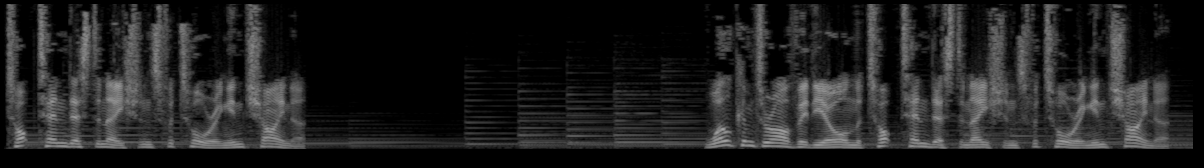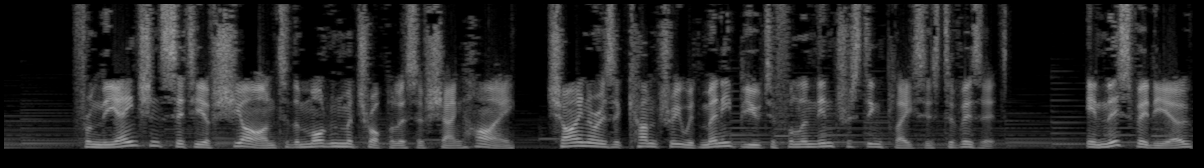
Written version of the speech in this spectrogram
Top 10 Destinations for Touring in China. Welcome to our video on the top 10 destinations for touring in China. From the ancient city of Xi'an to the modern metropolis of Shanghai, China is a country with many beautiful and interesting places to visit. In this video,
